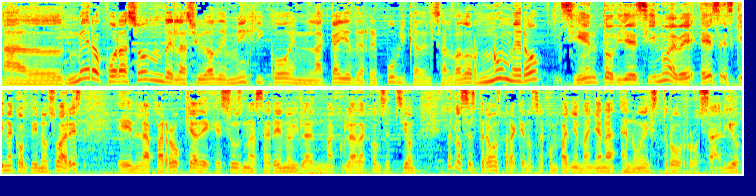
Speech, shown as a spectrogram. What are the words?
al mero corazón de la Ciudad de México, en la calle de República del Salvador, número 119 es esquina con Pino Suárez en la parroquia de Jesús Nazareno y la Inmaculada Concepción. Pues los esperamos para que nos acompañen mañana a nuestro rosario.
